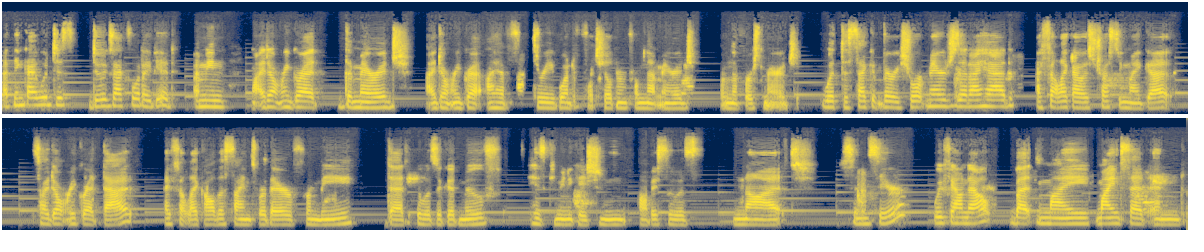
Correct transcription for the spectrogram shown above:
I think I would just do exactly what I did. I mean, I don't regret the marriage. I don't regret, I have three wonderful children from that marriage, from the first marriage. With the second very short marriage that I had, I felt like I was trusting my gut. So I don't regret that. I felt like all the signs were there for me that it was a good move. His communication obviously was not sincere we found out. But my mindset and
